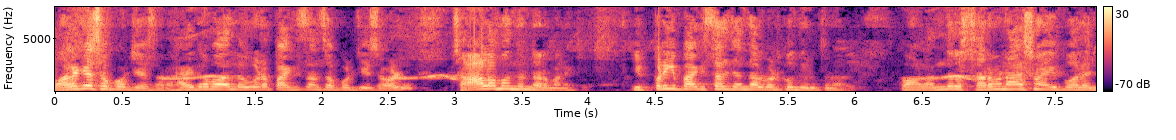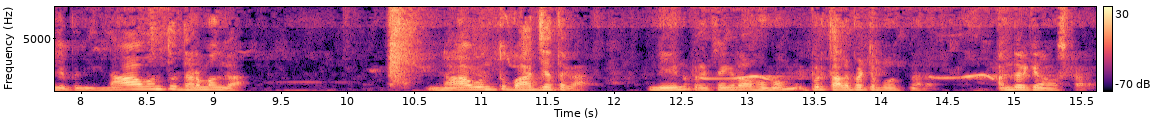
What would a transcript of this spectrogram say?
వాళ్ళకే సపోర్ట్ చేస్తారు హైదరాబాద్లో కూడా పాకిస్తాన్ సపోర్ట్ చేసేవాళ్ళు చాలా మంది ఉన్నారు మనకి. ఇప్పటికీ పాకిస్తాన్ జెండాలు పట్టుకొని తిరుగుతున్నారు. వాళ్ళందరూ సర్వనాశనం అయిపోవాలని చెప్పింది. నా వంతు ధర్మంగా నా వంతు బాధ్యతగా నేను ప్రత్యేక హోమం ఇప్పుడు తలపెట్టబోతున్నాను అందరికీ నమస్కారం.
